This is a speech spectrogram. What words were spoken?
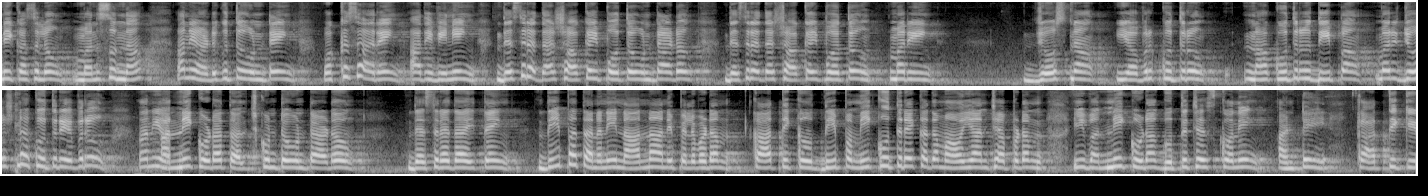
నీకు అసలు మనసుందా? అని అడుగుతూ ఉంటే ఒక్కసారి అది విని దశరథ షాక్ అయిపోతూ ఉంటాడు. దశరథ షాక్ అయిపోతూ మరి జ్యోత్స్న ఎవరు కూతురు? నా కూతురు దీప. మరి జ్యోత్స్న కూతురు ఎవరు? అని అన్నీ కూడా తలుచుకుంటూ ఉంటాడు. దశరథ అయితే దీప తనని నాన్న అని పిలవడం కార్తిక్ దీప మీ కూతురే కదా మావయ్య అని చెప్పడం ఇవన్నీ కూడా గుర్తు చేసుకొని అంటే కార్తిక్ ఈ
